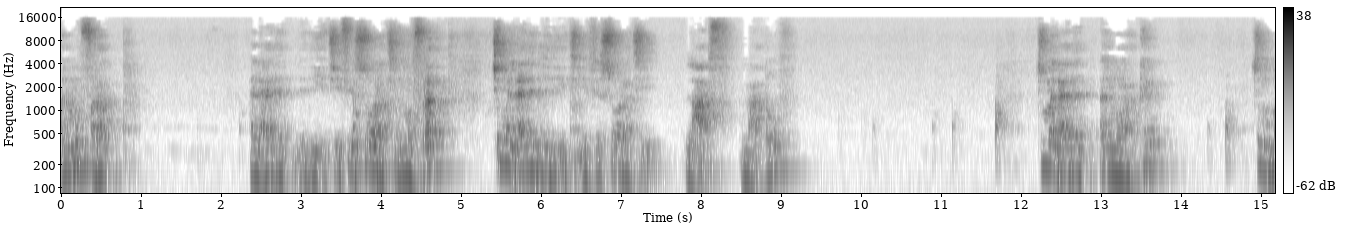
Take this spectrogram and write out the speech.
المفرد العدد الذي يأتي في صورة المفرد ثم العدد الذي يأتي في صورة العطف المعطوف ثم العدد المركب ثم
